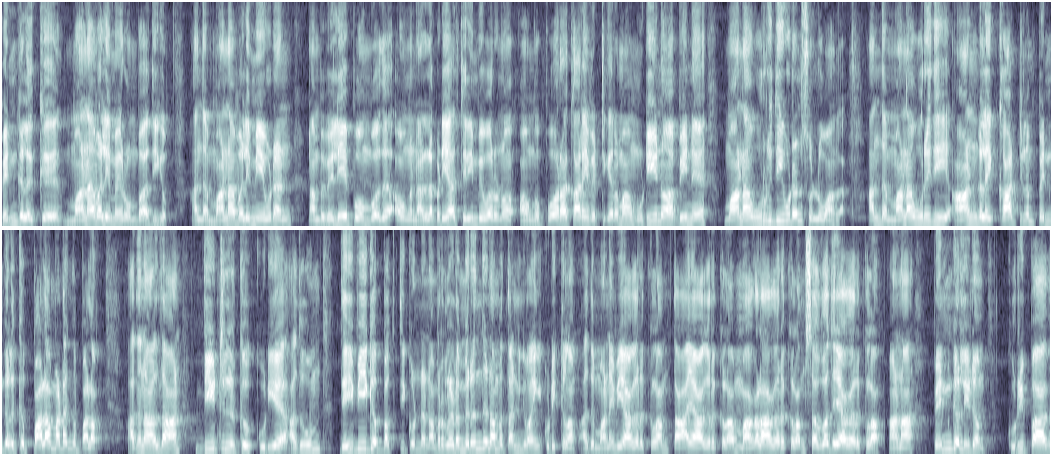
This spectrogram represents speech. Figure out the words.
பெண்களுக்கு மன வலிமை ரொம்ப அதிகம். அந்த மன வலிமையுடன் நம்ம வெளியே போகும்போது அவங்க நல்லபடியாக திரும்பி வரணும் அவங்க போகிற காரியம் வெற்றிகரமாக முடியணும் அப்படின்னு மன உறுதியுடன் சொல்லுவாங்க. அந்த மன உறுதி ஆண்களை காட்டிலும் பெண்களுக்கு பல மடங்கு பலம். அதனால்தான் வீட்டில் இருக்கக்கூடிய அதுவும் தெய்வீக பக்தி கொண்ட நபர்களிடமிருந்து நம்ம தண்ணி வாங்கி குடிக்கலாம். அது மனைவியாக இருக்கலாம் தாயாக இருக்கலாம் மகளாக இருக்கலாம் சகோதரியாக இருக்கலாம். ஆனால் பெண்களிடம் குறிப்பாக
